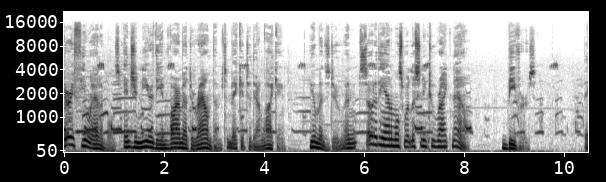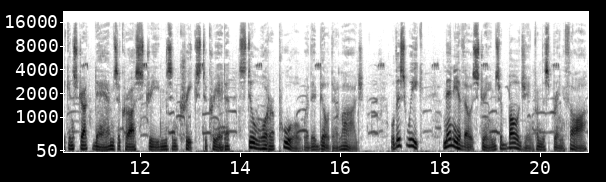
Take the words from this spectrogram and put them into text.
Very few animals engineer the environment around them to make it to their liking. Humans do, and so do the animals we're listening to right now beavers. They construct dams across streams and creeks to create a still water pool where they build their lodge. Well, this week, Many of those streams are bulging from the spring thaw,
